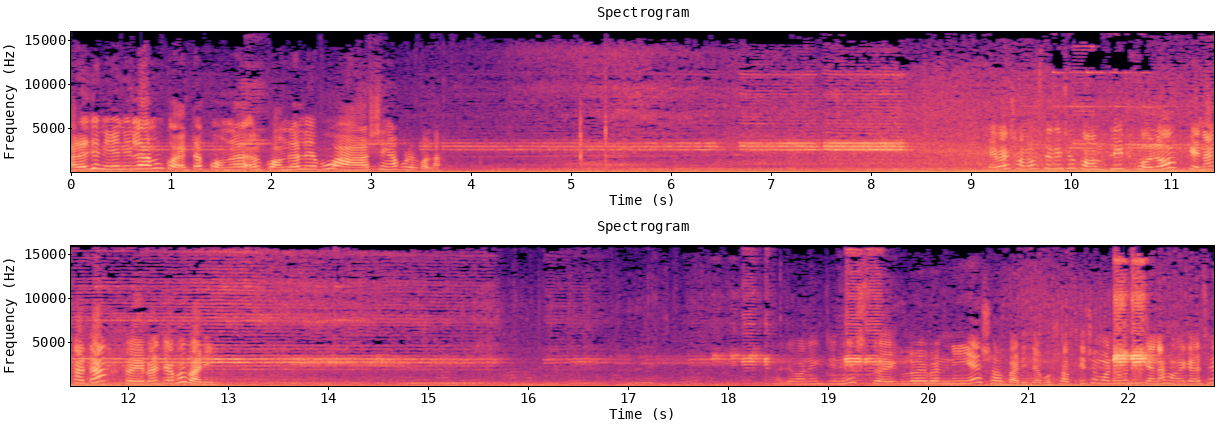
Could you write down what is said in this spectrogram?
আর এই যে নিয়ে নিলাম কয়েকটা কমলা কমলা লেবু আর সিঙ্গাপুরের কলা। এবার সমস্ত কিছু কমপ্লিট হলো কেনাকাটা তো এবার যাব বাড়ি। অনেক জিনিস তো এগুলো এবার নিয়ে সব বাড়ি যাব। সব কিছু মোটামুটি কেনা হয়ে গেছে।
